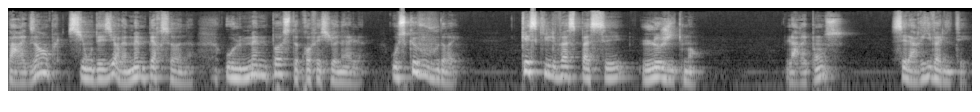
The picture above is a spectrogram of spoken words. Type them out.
par exemple, si on désire la même personne, ou le même poste professionnel, ou ce que vous voudrez, qu'est-ce qu'il va se passer logiquement? La réponse, c'est la rivalité,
